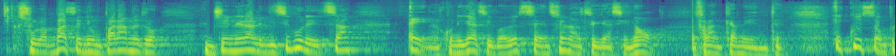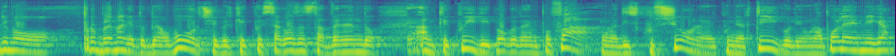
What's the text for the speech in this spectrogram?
sulla base di un parametro generale di sicurezza e in alcuni casi può aver senso, in altri casi no, francamente. E questo è un primo problema che dobbiamo porci perché questa cosa sta avvenendo anche qui di poco tempo fa, una discussione, alcuni articoli, una polemica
